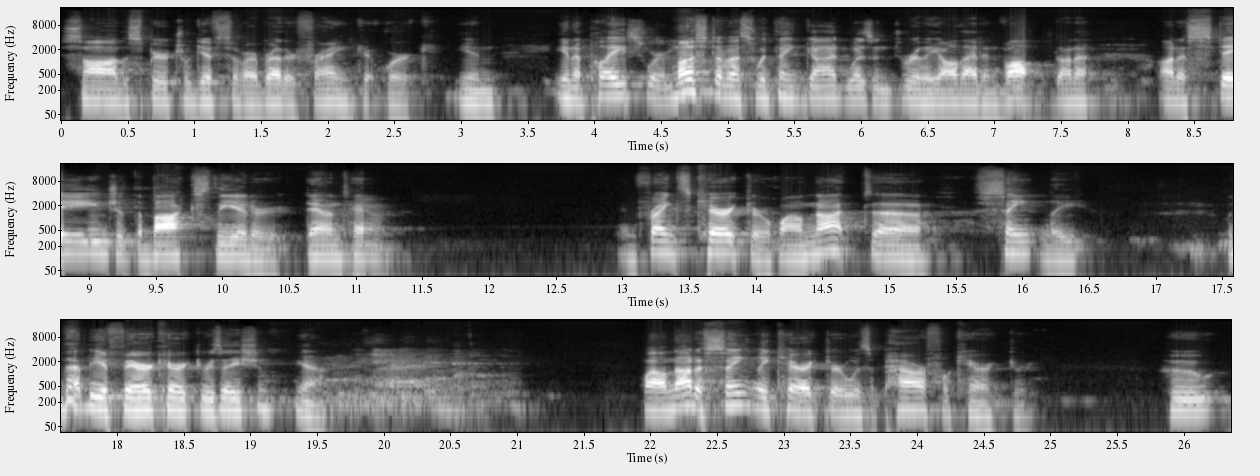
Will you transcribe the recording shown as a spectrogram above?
saw the spiritual gifts of our brother Frank at work in in a place where most of us would think God wasn't really all that involved, on a, on a stage at the Box Theater downtown. And Frank's character, while not uh, saintly, would that be a fair characterization? Yeah. While not a saintly character, was a powerful character who,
